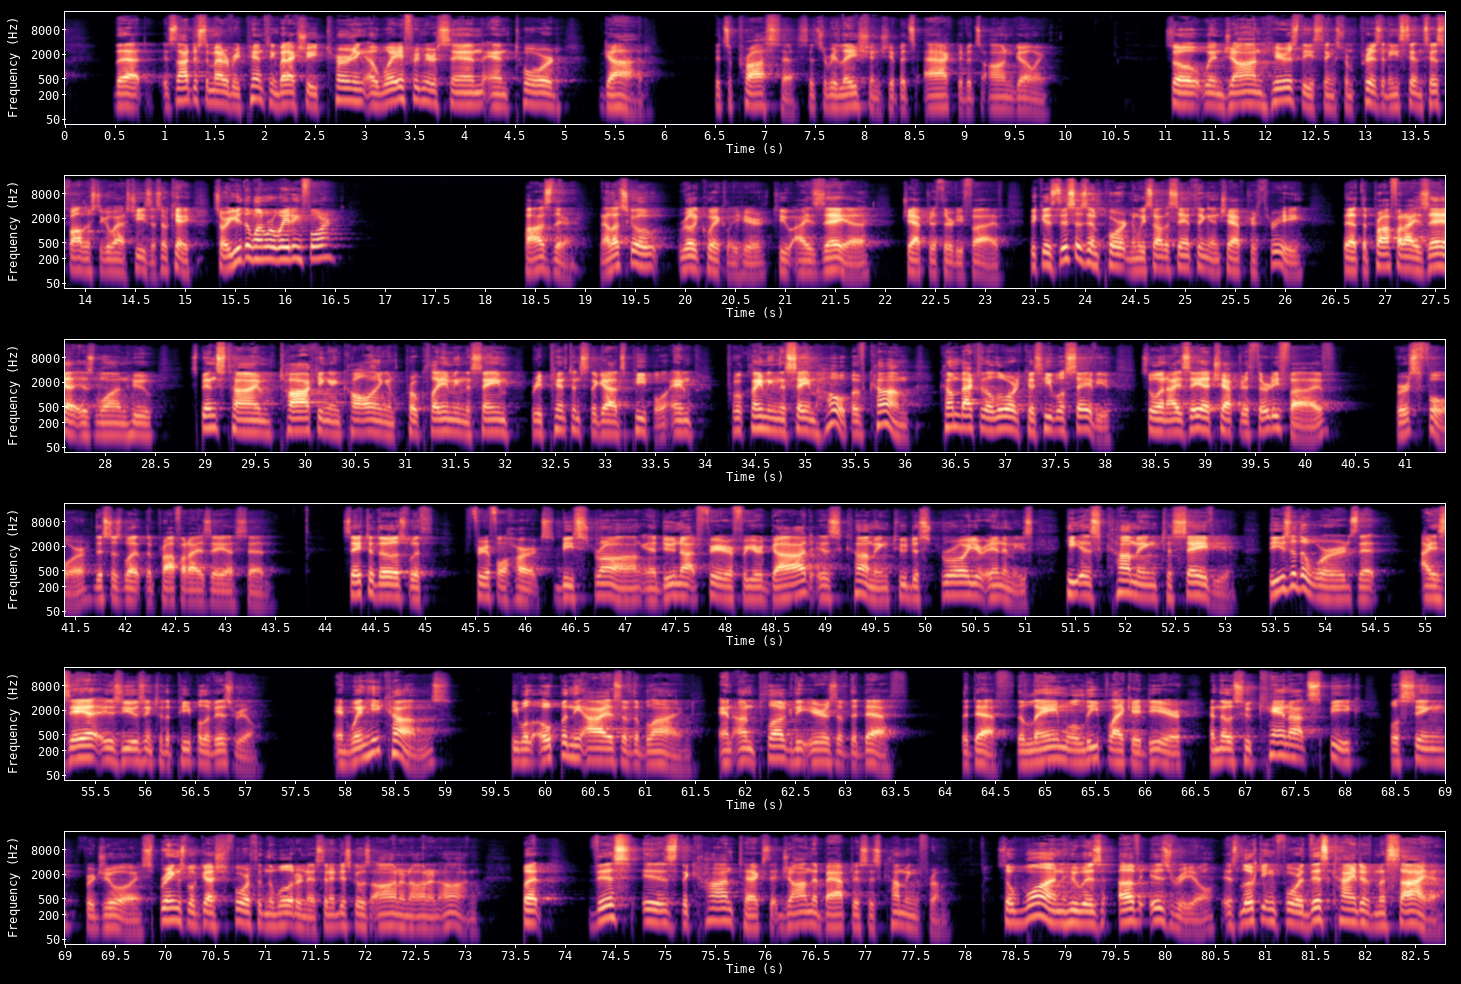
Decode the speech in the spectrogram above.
that it's not just a matter of repenting, but actually turning away from your sin and toward God. It's a process, it's a relationship, it's active, it's ongoing. So when John hears these things from prison, he sends his followers to go ask Jesus, okay, so are you the one we're waiting for? Pause there. Now let's go really quickly here to Isaiah chapter 35, because this is important. We saw the same thing in chapter 3 that the prophet Isaiah is one who spends time talking and calling and proclaiming the same repentance to God's people and proclaiming the same hope of come, come back to the Lord because he will save you. So in Isaiah chapter 35, verse 4, this is what the prophet Isaiah said Say to those with fearful hearts, Be strong and do not fear, for your God is coming to destroy your enemies. He is coming to save you. These are the words that Isaiah is using to the people of Israel. And when he comes, he will open the eyes of the blind and unplug the ears of the deaf. The deaf, the lame will leap like a deer, and those who cannot speak will sing for joy. Springs will gush forth in the wilderness, and it just goes on and on and on. But this is the context that John the Baptist is coming from. So, one who is of Israel is looking for this kind of Messiah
